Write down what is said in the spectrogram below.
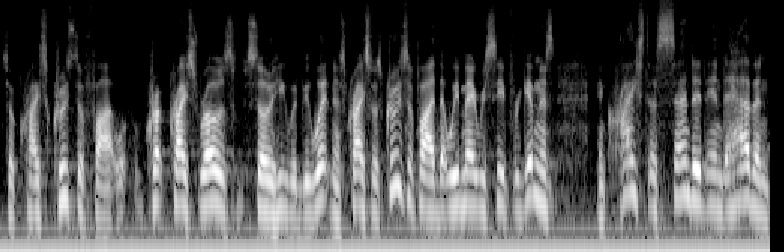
So Christ crucified Christ rose so he would be witness. Christ was crucified that we may receive forgiveness and Christ ascended into heaven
